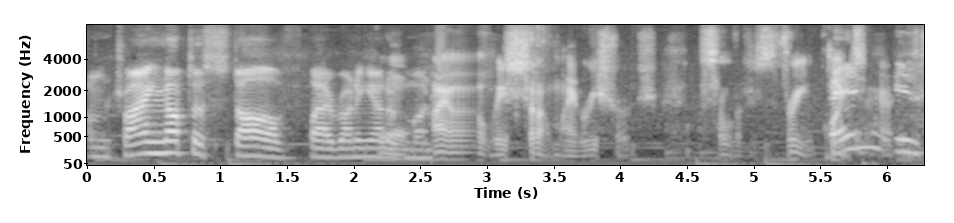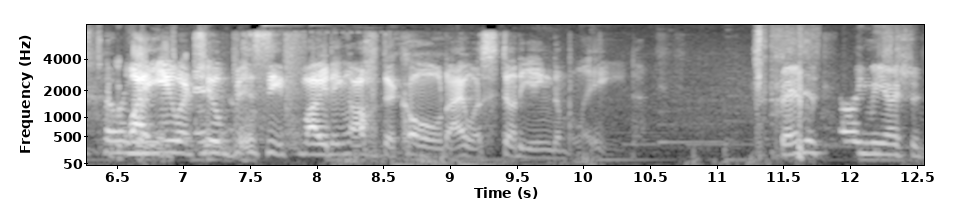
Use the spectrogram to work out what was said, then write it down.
I'm trying not to starve by running out of money. I always shut up my research, so there's three points Ben ahead. is telling While you were too busy fighting off the cold, I was studying the blade. Ben is telling me I should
